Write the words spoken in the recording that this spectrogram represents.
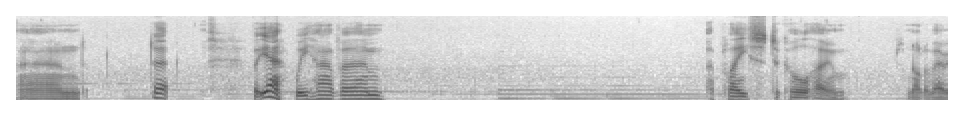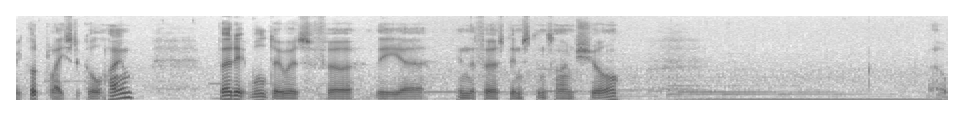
And but yeah we have um, a place to call home. It's not a very good place to call home but it will do us for the uh, in the first instance I'm sure. Oh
